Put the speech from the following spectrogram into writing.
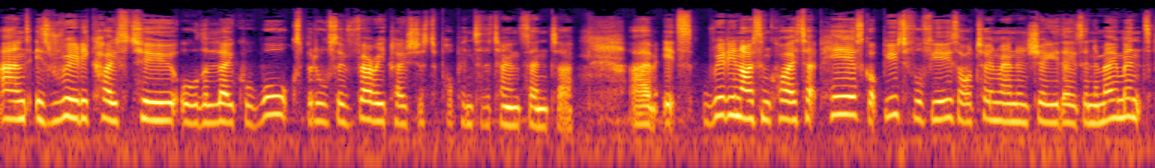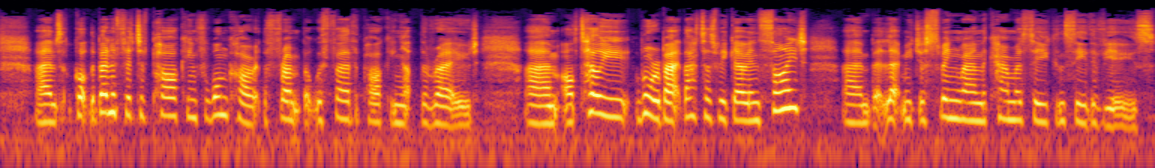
and is really close to all the local walks, but also very close just to pop into the town centre. Um, it's really nice and quiet up here. It's got beautiful views. I'll turn around and show you those in a moment. Um, it's got the benefit of parking for one car at the front, but with further parking up the road. Um, I'll tell you more about that as we go inside, um, but let me just swing around the camera so you can see the views.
